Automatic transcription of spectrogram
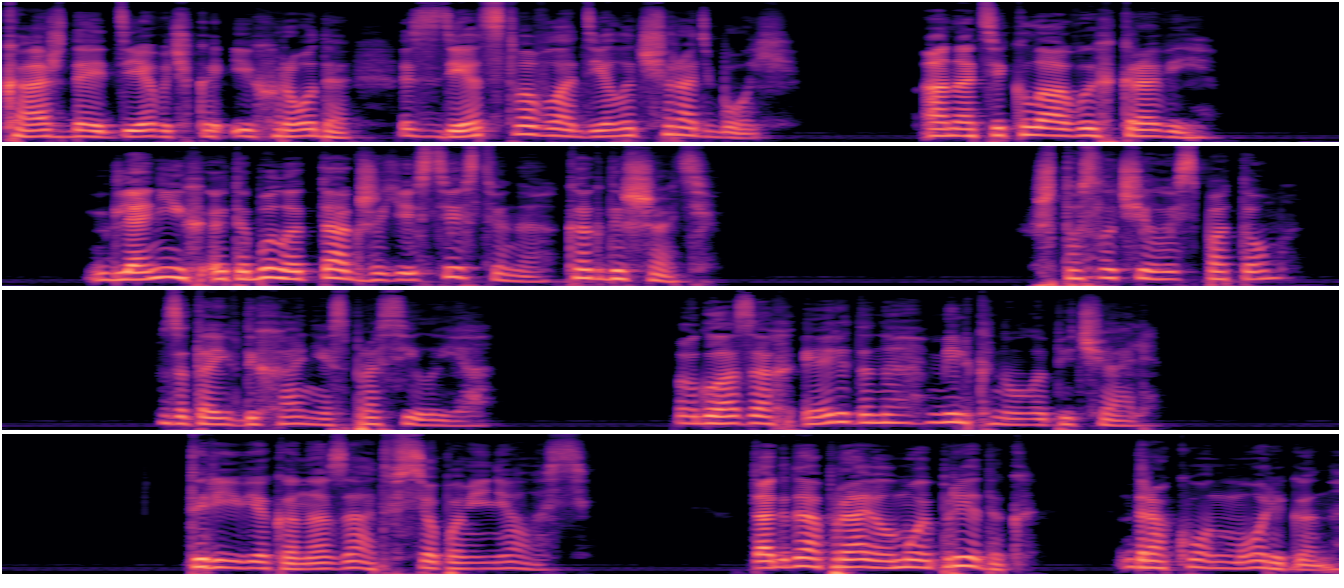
Каждая девочка их рода с детства владела чародьбой. Она текла в их крови. Для них это было так же естественно, как дышать. «Что случилось потом?» Затаив дыхание, спросила я. В глазах Эридана мелькнула печаль. Три века назад все поменялось. Тогда правил мой предок, дракон Мориган.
